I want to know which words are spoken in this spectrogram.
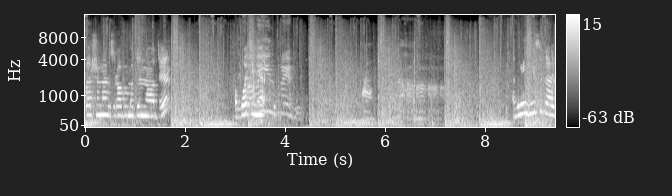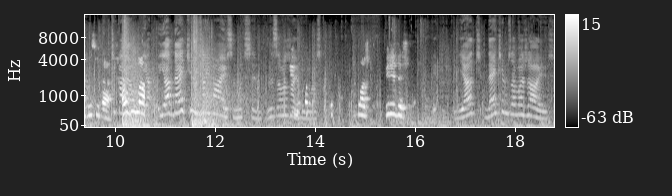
перше ми зробимо один на один, а потім я. Цікавий інтригу. А, Ха-ха-ха-ха. Андрій, іди сюди, іди сюди. Чекай, Ай, я, ласка, я дечим займаюся, Максим. Не заважай, будь ласка. будь ласка, підійди сюди. Я дечим заважаюся.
